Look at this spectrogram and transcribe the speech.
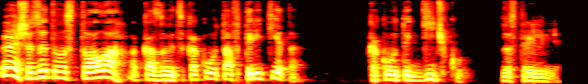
Знаешь, из этого ствола, оказывается, какого-то авторитета, какого-то дичку застрелили.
